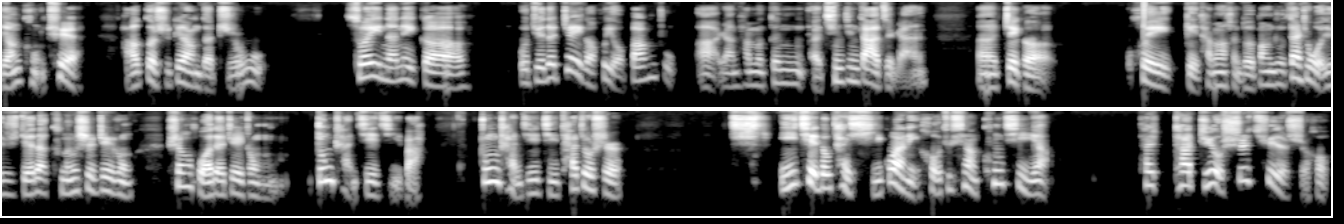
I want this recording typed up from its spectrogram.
养孔雀，还有各式各样的植物。所以呢，那个我觉得这个会有帮助啊，让他们跟呃亲近大自然，呃，这个会给他们很多帮助。但是我就是觉得，可能是这种生活的这种中产阶级吧。中产阶级，他就是一切都太习惯了，以后就像空气一样，他他只有失去的时候，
